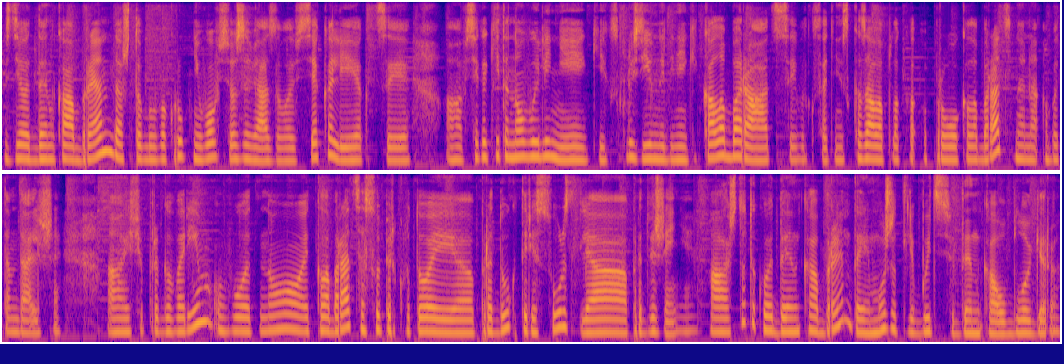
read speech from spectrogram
сделать ДНК бренда, чтобы вокруг него все завязывалось, все коллекции, а, все какие-то новые линейки, эксклюзивные линейки, коллаборации. Вот, кстати, не сказала про, коллаборацию, наверное, об этом дальше а, еще проговорим. Вот, но эта коллаборация супер крутой э, продукт и ресурс для продвижения. А что такое ДНК бренда и может ли быть ДНК у блогера?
